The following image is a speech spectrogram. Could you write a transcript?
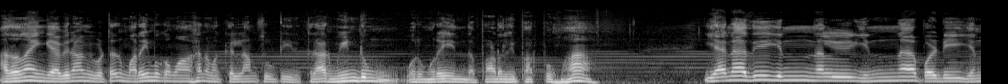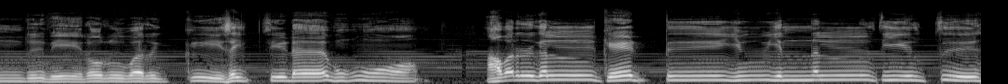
அதை தான் இங்கே அபிராமி பட்டர் மறைமுகமாக நமக்கெல்லாம் சூட்டி இருக்கிறார் மீண்டும் ஒரு முறை இந்த பாடலை பார்ப்போமா? எனது இன்னல் இன்னபடி என்று வேறொருவருக்கு இசைத்திடவும் அவர்கள் கேட்டு இவ் இன்னல் தீர்த்து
